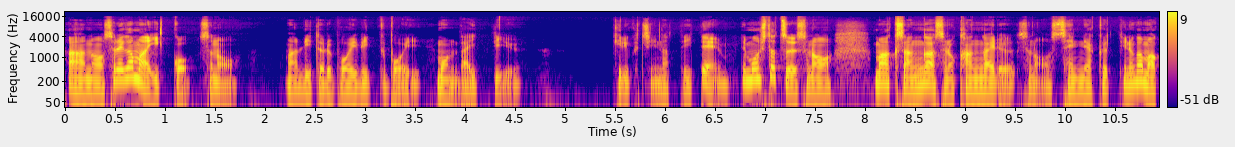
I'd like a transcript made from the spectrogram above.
あの、それがまあ一個、その、まあ、リトルボーイ、ビッグボーイ問題っていう切り口になっていて、で、もう一つ、その、マークさんがその考えるその戦略っていうのが、まあ、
